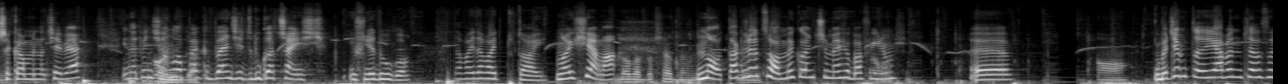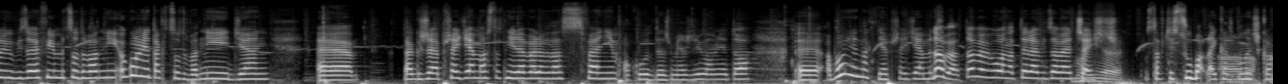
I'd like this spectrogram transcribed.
Czekamy na ciebie. I na 50 Koniec. łapek będzie druga część. Już niedługo. Dawaj, dawaj tutaj. No i siema. Dobra, doszedłem. No, także co, my kończymy chyba film. Udało się. E, O, będziemy to, ja będę teraz robił widzowie filmy co dwa dni, ogólnie tak co dwa dni, dzień. E, także przejdziemy ostatni level wraz z Fenim. O kurde, zmierzyło mnie to. E, albo jednak nie przejdziemy. Dobra, to by było na tyle widzowie, No cześć. nie. Zostawcie suba, lajka, dzwoneczka.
